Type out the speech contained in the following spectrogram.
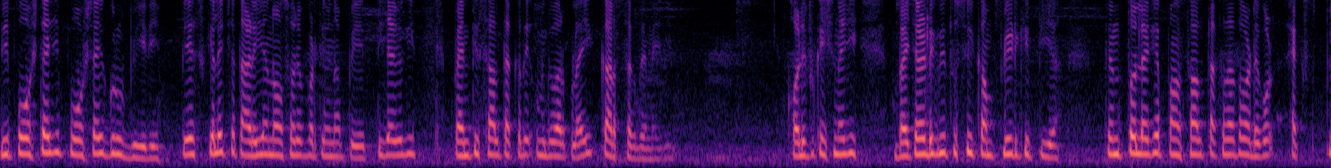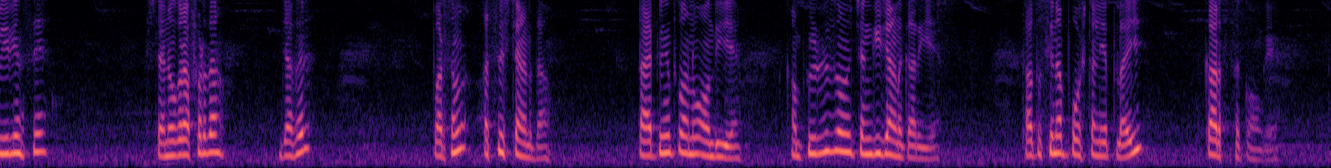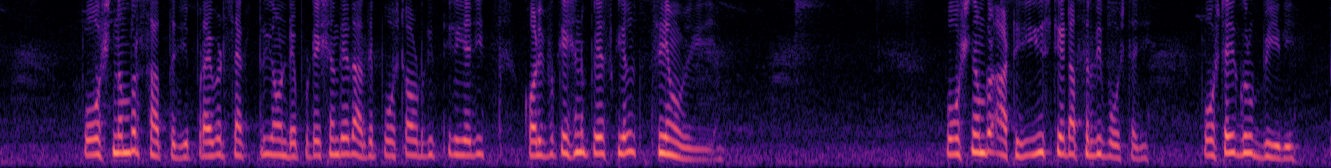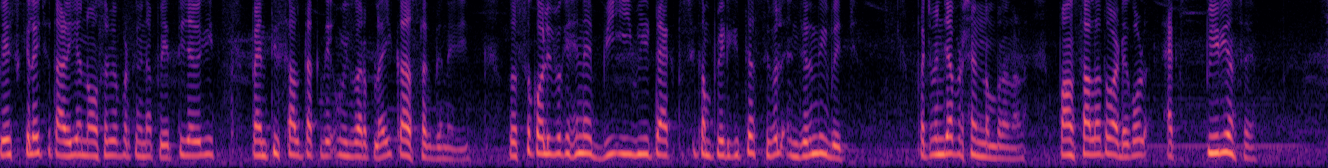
ਦੀ ਪੋਸਟ ਹੈ ਜੀ, ਪੋਸਟ ਹੈ ਜੀ ਗਰੁੱਪ ਬੀ ਦੀ। ਪੇ ਸਕੇਲ 44900 ਰੁਪਏ ਪ੍ਰਤੀ ਮਹੀਨਾ ਪੇ ਦਿੱਤੀ ਜਾਵੇਗੀ। 35 ਸਾਲ ਤੱਕ ਦੇ ਉਮੀਦਵਾਰ ਅਪਲਾਈ ਕਰ ਸਕਦੇ ਨੇ ਜੀ। ਕੁਆਲੀਫਿਕੇਸ਼ਨ ਹੈ ਜੀ। ਬੈਚਲਰ ਡਿਗਰੀ ਤੁਸੀਂ ਕੰਪਲੀਟ ਕੀਤੀ ਆ। ਤਿੰਨ ਤੋਂ ਲੈ ਕੇ 5 ਸਾਲ ਤੱਕ ਦਾ ਤੁਹਾਡੇ ਕੋਲ ਐਕਸਪੀਰੀਅੰਸ ਹੈ ਸਟੈਨੋਗ੍ਰਾਫਰ ਦਾ ਜਾਂ ਫਿਰ ਪਰਸਨਲ ਅਸਿਸਟੈਂਟ ਦਾ। ਟਾਈਪਿੰਗ ਤੁਹਾਨੂੰ ਆਉਂਦੀ ਹੈ। ਕੰਪਿਊਟਰ ਦੀ ਤੁਹਾਨੂੰ ਚੰਗੀ ਜਾਣਕਾਰੀ ਹੈ। ਤਾਂ ਤੁਸੀਂ ਇਹਨਾਂ ਪੋਸਟਾਂ ਲਈ ਅਪਲਾਈ ਕਰ ਸਕੋਗੇ। ਪੋਸਟ ਨੰਬਰ 7 ਜੀ ਪ੍ਰਾਈਵੇਟ ਸੈਕਟਰੀ ਔਨ ਡੈਪੂਟੇਸ਼ਨ ਦੇ ਆਧਾਰ ਤੇ ਪੋਸਟ ਆਊਟ ਕੀਤੀ ਗਈ ਹੈ ਜੀ। ਕੁਆਲੀਫਿਕੇਸ਼ਨ ਪੇ ਸਕੇਲ ਸੇਮ ਹੋਵੇਗੀ ਜੀ। ਪੋਸਟ ਨੰਬਰ 8 ਜੀ, ਇਹ ਸਟੇਟ ਅਫਸਰ ਦੀ ਪੋਸਟ ਹੈ ਜੀ। ਪੋਸਟ ਹੈ ਜੀ ਗਰੁੱਪ ਬੀ ਦੀ। ਪੇ ਸਕੇਲ 44900 ਰੁਪਏ ਪ੍ਰਤੀ ਮਹੀਨਾ ਪੇ ਦਿੱਤੀ ਜਾਵੇਗੀ। 35 ਸਾਲ ਤੱਕ ਦੇ ਉਮੀਦਵਾਰ ਅਪਲਾਈ ਕਰ ਸਕਦੇ ਨੇ ਜੀ। ਦੋਸਤੋ ਕੁਆਲੀਫਿਕੇਸ਼ਨ ਹੈ ਬੀਈਬੀ ਟੈਕ ਤੁਸੀਂ ਕੰਪਲੀਟ ਕੀਤਾ ਸਿਵਲ ਇੰਜੀਨੀਅਰਿੰਗ ਵਿੱਚ। 55% ਨੰਬਰਾਂ ਨਾਲ। 5 ਸਾਲ ਦਾ ਤੁਹਾਡੇ ਕੋਲ ਐਕਸਪੀਰੀਅੰਸ ਹੈ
